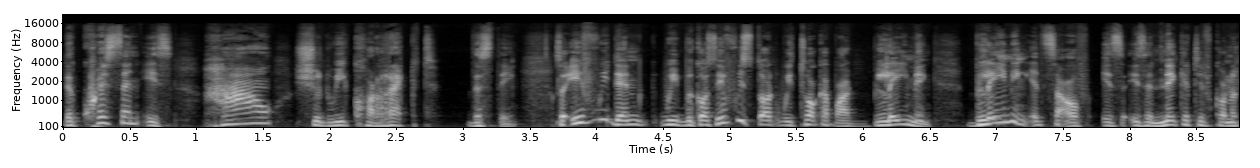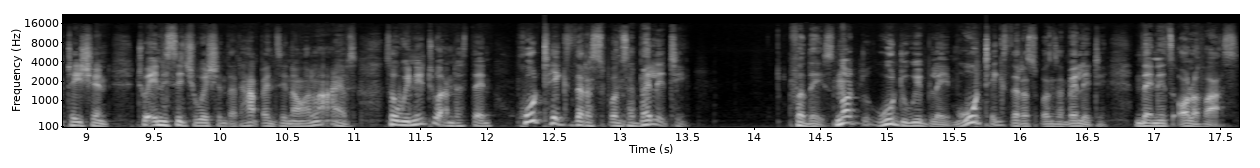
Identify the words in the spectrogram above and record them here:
The question is, how should we correct this thing. So if we then we because if we start we talk about blaming, blaming itself is, is a negative connotation to any situation that happens in our lives. So we need to understand who takes the responsibility for this. Not who do we blame? Who takes the responsibility? Then it's all of us.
